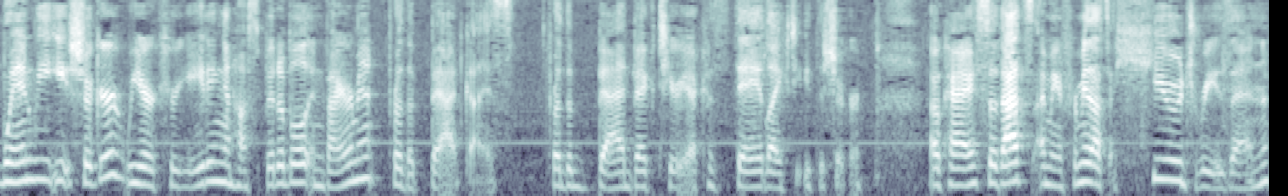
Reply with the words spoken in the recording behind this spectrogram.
when we eat sugar, we are creating an hospitable environment for the bad guys, for the bad bacteria, because they like to eat the sugar. Okay, so that's, I mean, for me, that's a huge reason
